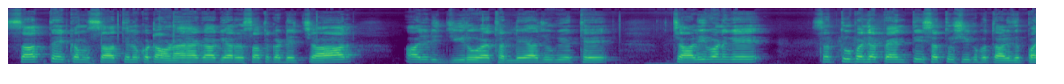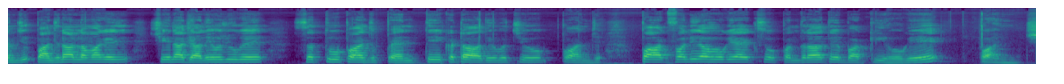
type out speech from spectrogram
7 ਏਕਮ 7 ਇਹਨੂੰ ਘਟਾਉਣਾ ਹੈਗਾ 11 7 ਕੱਢੇ 4 ਆ ਜਿਹੜੀ 0 ਹੈ, ਥੱਲੇ ਆ ਜੂਗੀ ਇੱਥੇ। 40 ਬਣ ਗਏ। ਸੱਤੂ ਪੰਜਾ 35 ਸੱਤੂ ਛਿਕ 42 ਦੇ 5 5 ਨਾਲ ਲਵਾਂਗੇ 6 ਨਾਲ ਜ਼ਿਆਦਾ ਹੋ ਜੂਗੇ ਸੱਤੂ 5 35 ਘਟਾ ਦਿਓ ਬੱਚਿਓ 5 ਭਾਗਫਲੀ ਦਾ ਹੋ ਗਿਆ 115 ਤੇ ਬਾਕੀ ਹੋ ਗਏ 5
